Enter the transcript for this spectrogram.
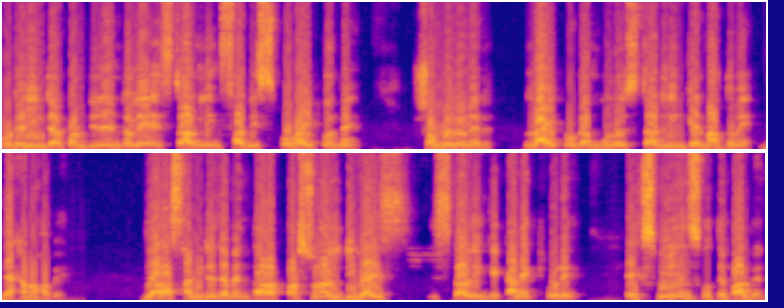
হোটেল ইন্টারকন্টিনেন্টালে স্টারলিংক সার্ভিস প্রোভাইড করবে। সম্মেলনের লাইভ প্রোগ্রামগুলো স্টারলিংকের মাধ্যমে দেখানো হবে। যারা সামিটে যাবেন, তারা পার্সোনাল ডিভাইস স্টার স্টারলিংকে কানেক্ট করে এক্সপিরিয়েন্স করতে পারবেন।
